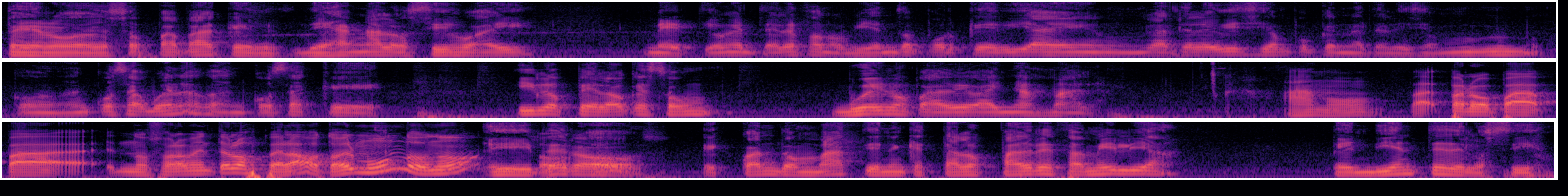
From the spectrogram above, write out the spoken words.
pero esos papás que dejan a los hijos ahí metidos en el teléfono viendo porquería en la televisión, porque en la televisión mm, con cosas buenas, con cosas que... Y los pelados que son buenos para ver vainas malas. Ah, no. Pa- pero pa, pa- no solamente los pelados, todo el mundo, ¿no? Y Todos, pero todos. es cuando más tienen que estar los padres de familia pendientes de los hijos.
